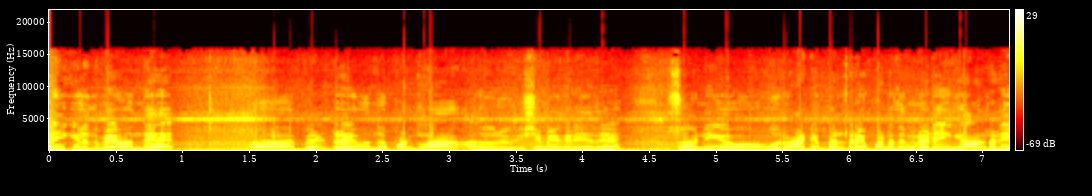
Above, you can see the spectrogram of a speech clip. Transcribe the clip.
வெஹிக்கிளுக்குமே வந்து பெல்ட் ட்ரைவ் வந்து பண்ணலாம். அது ஒரு விஷயமே கிடையாது. ஸோ நீங்கள் ஒரு வாட்டி பெல்ட் ட்ரைவ் பண்ணுறதுக்கு முன்னாடி இங்கே ஆல்ரெடி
